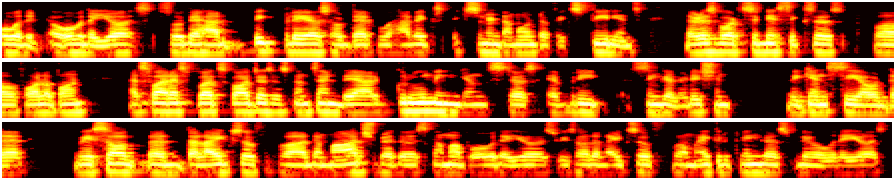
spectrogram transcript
over the over the years. So they had big players out there who have ex- excellent amount of experience. That is what Sydney Sixers uh, fall upon. As far as Perth Scorchers is concerned, they are grooming youngsters every single edition we can see out there. We saw the, the likes of uh, the Marsh brothers come up over the years. We saw the likes of uh, Michael Klingers play over the years.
